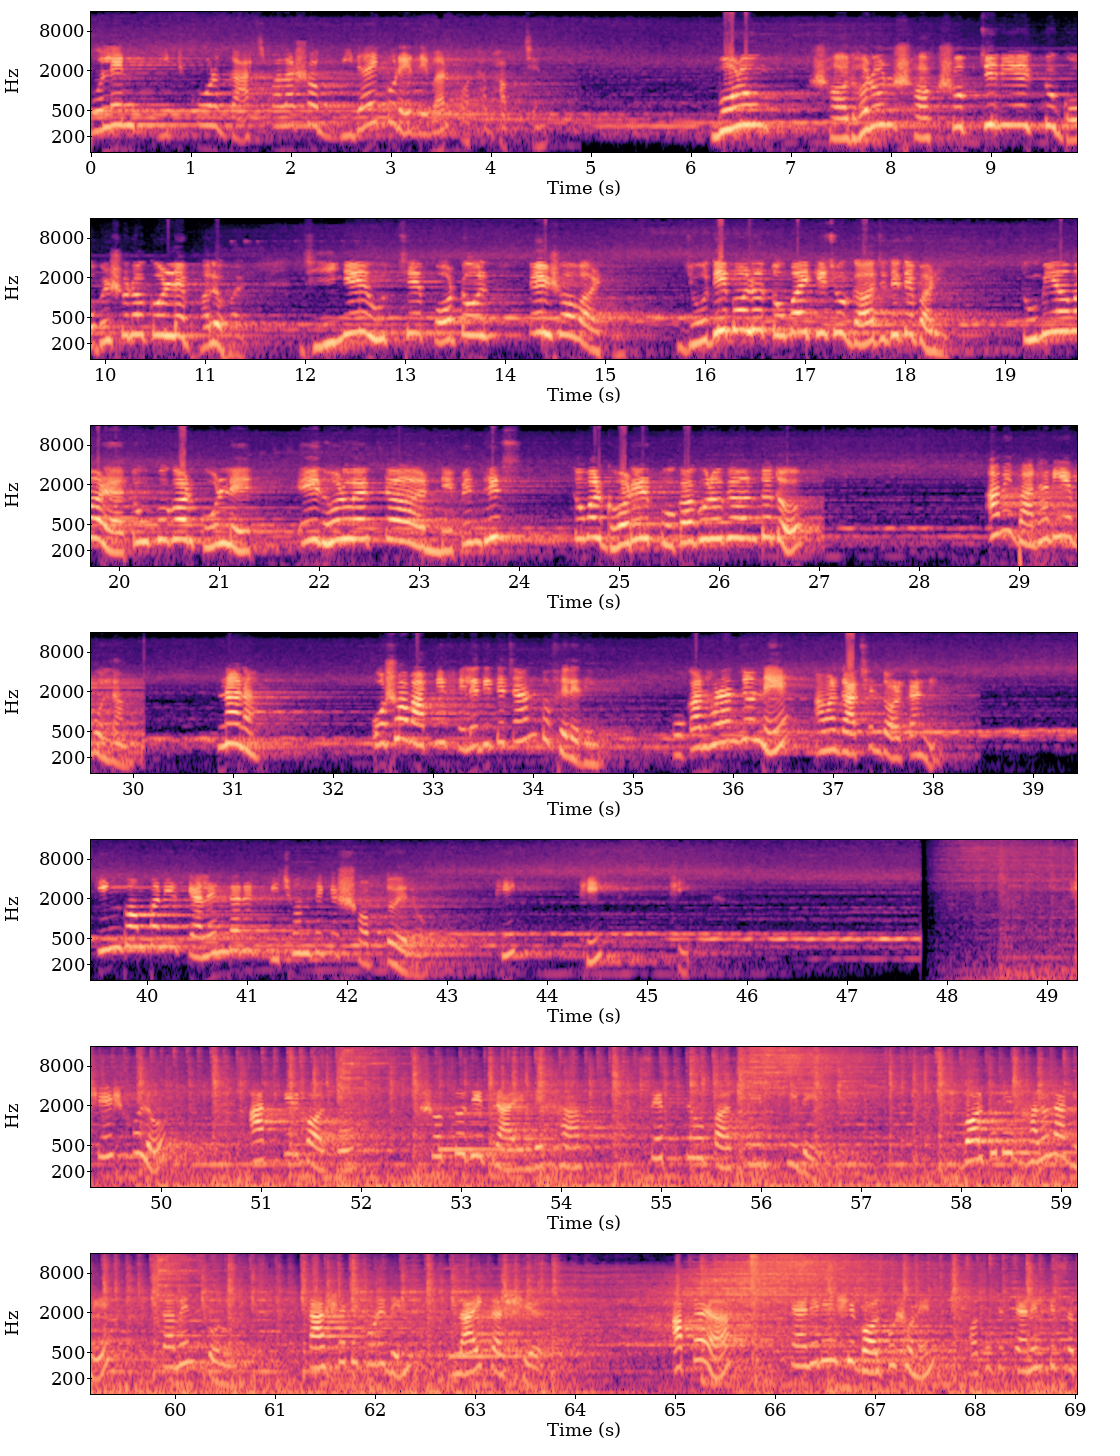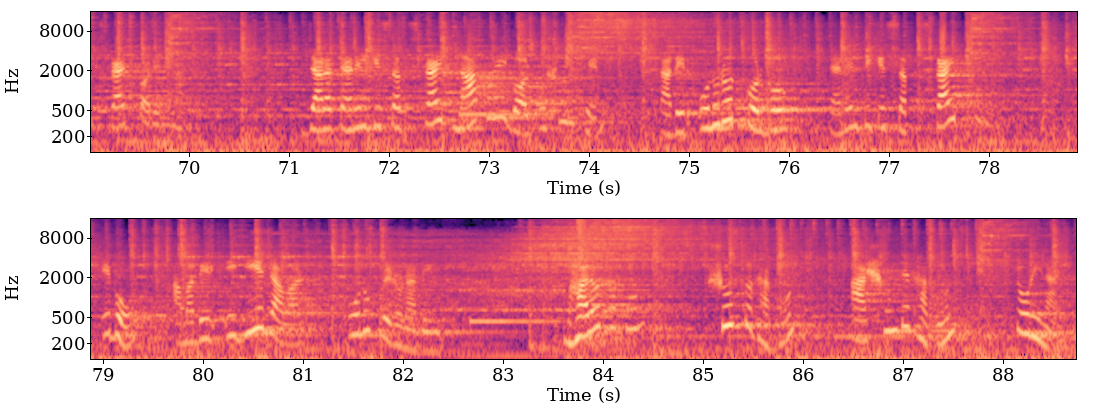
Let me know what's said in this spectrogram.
বললেন ইটকোর গাছপালা সব বিদায় করে দেবার কথা ভাবছেন। বরং সাধারণ শাকসবজি নিয়ে একটু গবেষণা করলে ভালো হয়। ঝিঙে, উচ্ছে, পটল, এইসব আর কি। যদি বলো তোমায় কিছু গাছ দিতে পারি। তুমি আমার এত উপকার করলে, এই ধরো একটা নেপেন্থিস। তোমার ঘরের পোকাগুলোকে অন্তত আমি বাধা দিয়ে বললাম, না না, ওসব আপনি ফেলে দিতে চান তো ফেলে দিন। পোকা ধরার জন্যে আমার গাছের দরকার নেই। কিং কোম্পানির ক্যালেন্ডারের পিছন থেকে শব্দ এলো, ঠিক ঠিক ঠিক। শেষ হলো আজকের গল্প সত্যজিৎ রায়ের লেখা সেপ্টো পাশের খিদে। গল্পটি ভালো লাগলে কমেন্ট করুন। তার সাথে করে দিন লাইক আর শেয়ার আপনারা চ্যানেলে এসে গল্প শোনেন, অথচ চ্যানেলকে সাবস্ক্রাইব করেন না। যারা চ্যানেলকে সাবস্ক্রাইব না করেই গল্প শুনছেন, তাদের অনুরোধ করব চ্যানেলটিকে সাবস্ক্রাইব করুন এবং আমাদের এগিয়ে যাওয়ার অনুপ্রেরণা দিন। ভালো থাকুন, সুস্থ থাকুন, আর শুনতে থাকুন স্টোরি নাইট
